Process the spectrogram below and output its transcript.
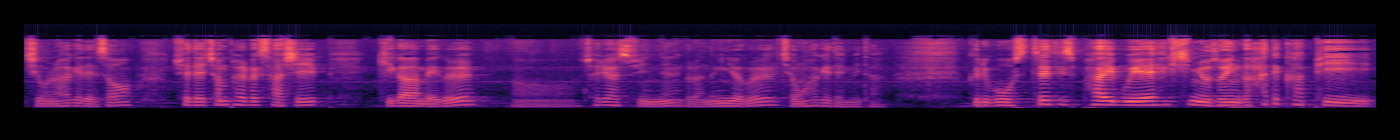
지원을 하게 돼서 최대 1840 기가맥을 어, 처리할 수 있는 그런 능력을 제공하게 됩니다. 그리고 스테이티스 5의 핵심 요소인 그 하드카피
